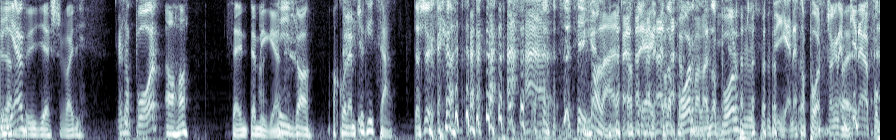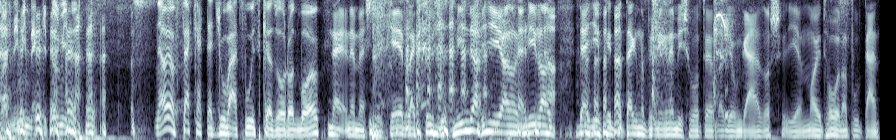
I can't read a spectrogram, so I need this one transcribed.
Jaj, ügyes vagy. Ez a por? Aha. Szerintem igen. Így van. Akkor nem csak itt áll? Tessék? Igen. Talált. Ez, ez, ez, a por? Ez a por? Igen, ez a por, csak nem kéne elfogadni mindenkitől minden. Ne olyan fekete dzsuvát fújsz ki az orrodból. Ne, nem esik, kérlek, tudjuk mindannyian, hogy mi van, de egyébként a tegnapi még nem is volt olyan nagyon gázos, ilyen majd hónap után.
